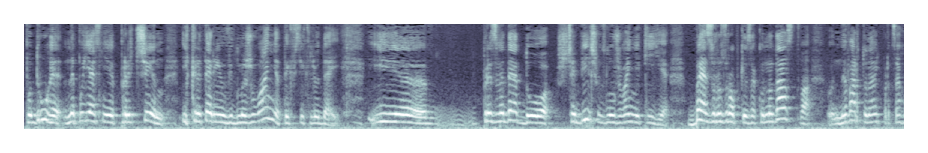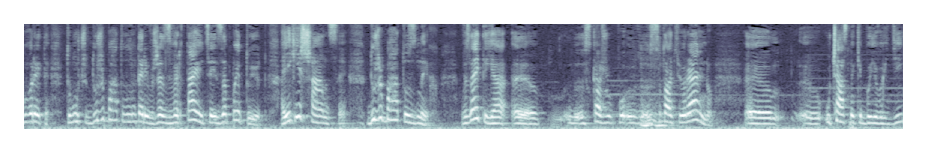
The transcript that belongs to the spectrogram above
по-друге, не пояснює причин і критеріїв відмежування тих всіх людей. І е, призведе до ще більших зловживань, які є. Без розробки законодавства не варто навіть про це говорити, тому що дуже багато волонтерів вже звертаються і запитують, а які шанси? Дуже багато з них. Ви знаєте, я е, скажу ситуацію реальну. Е, е, учасники бойових дій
